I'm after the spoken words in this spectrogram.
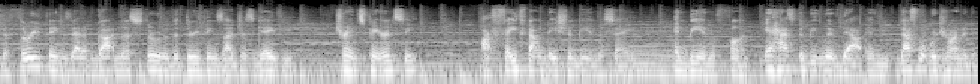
The three things that have gotten us through are the three things I just gave you transparency, our faith foundation being the same, mm. and being fun. It has to be lived out, and that's what we're trying to do.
